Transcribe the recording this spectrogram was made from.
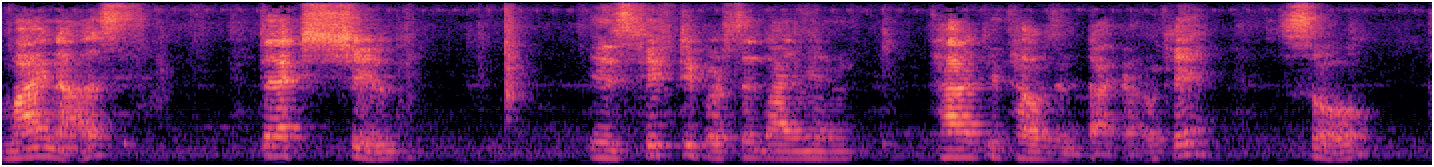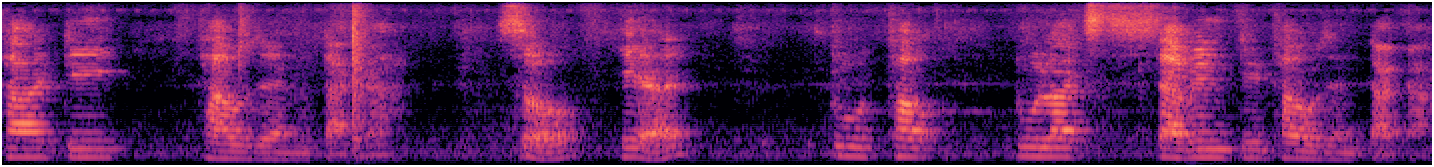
minus tax shield is 50% I mean 30,000 taka okay? So 30,000 taka. So here 2 lakh 70,000 taka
